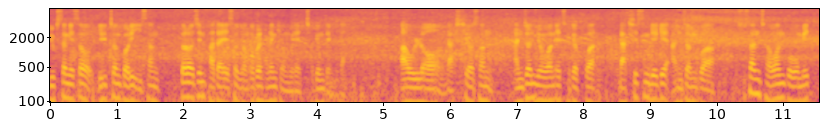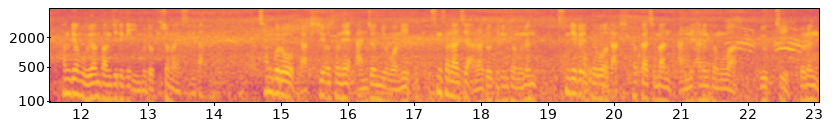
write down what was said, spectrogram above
육상에서 일정 거리 이상 떨어진 바다에서 영업을 하는 경우에 적용됩니다. 아울러 낚시어선 안전요원의 자격과 낚시 승객의 안전과 수산 자원 보호 및 환경 오염 방지 등의 임무도 규정하였습니다. 참고로 낚시어선의 안전 요원이 승선하지 않아도 되는 경우는 승객을 태워 낚시터까지만 안내하는 경우와 육지 또는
